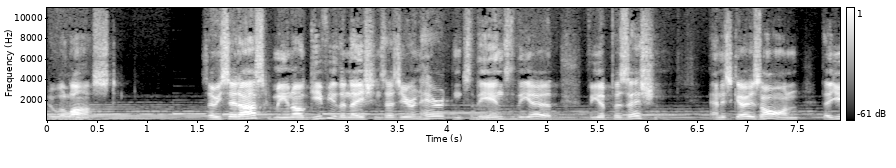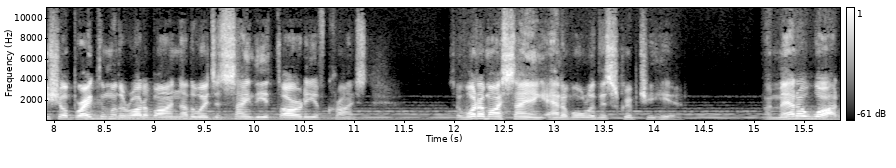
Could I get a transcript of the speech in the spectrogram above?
who were lost. So he said, Ask me, and I'll give you the nations as your inheritance, to the ends of the earth for your possession. And it goes on that you shall break them with a rod of iron. In other words, it's saying the authority of Christ. So, what am I saying out of all of this scripture here? No matter what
